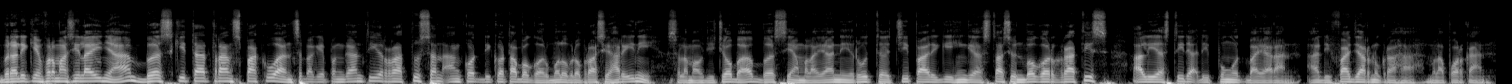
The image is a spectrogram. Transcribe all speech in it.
Beralih ke informasi lainnya, bus kita Transpakuan sebagai pengganti ratusan angkot di Kota Bogor mulai beroperasi hari ini. Selama uji coba, bus yang melayani rute Ciparigi hingga stasiun Bogor gratis alias tidak dipungut bayaran. Adi Fajar Nugraha melaporkan.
